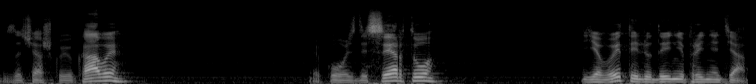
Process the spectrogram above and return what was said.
за чашкою кави, якогось десерту, явити людині прийняття.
